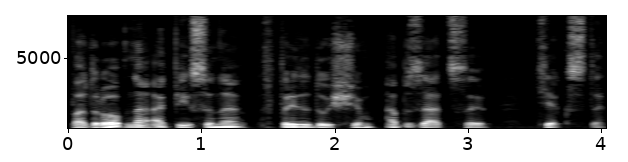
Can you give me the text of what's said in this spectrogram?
подробно описана в предыдущем абзаце текста.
